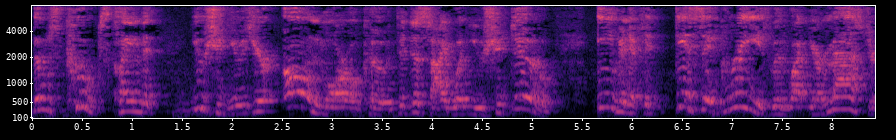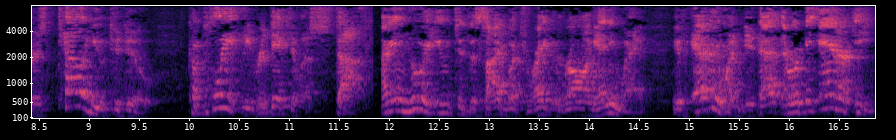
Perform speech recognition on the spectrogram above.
Those kooks claim that you should use your own moral code to decide what you should do, even if it disagrees with what your masters tell you to do. Completely ridiculous stuff. I mean, who are you to decide what's right and wrong anyway? If everyone did that, there would be anarchy.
